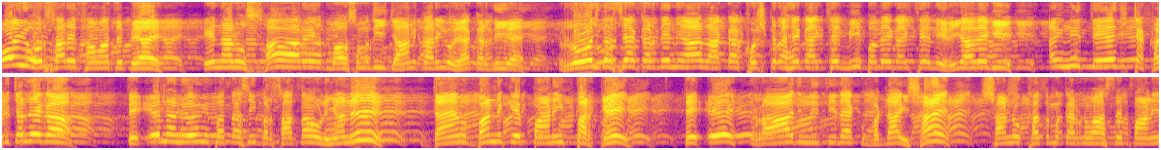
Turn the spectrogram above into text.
ਉਹ ਹੀ ਹੋਰ ਸਾਰੇ ਥਾਵਾਂ ਤੇ ਪਿਆ ਹੈ। ਇਹਨਾਂ ਨੂੰ ਸਾਰੇ ਮੌਸਮ ਦੀ ਜਾਣਕਾਰੀ ਹੋਇਆ ਕਰਦੀ ਹੈ। ਰੋਜ਼ ਦੱਸਿਆ ਕਰਦੇ ਨੇ ਆ ਇਲਾਕਾ ਖੁਸ਼ਕ ਰਹੇਗਾ, ਇੱਥੇ ਮੀਂਹ ਪਵੇਗਾ, ਇੱਥੇ ਹਨੇਰੀ ਆਵੇਗੀ, ਇੰਨੀ ਤੇਜ਼ ਝੱਖੜ ਚੱਲੇਗਾ। ਤੇ ਇਹਨਾਂ ਨੂੰ ਇਹ ਵੀ ਪਤਾ ਸੀ, ਬਰਸਾਤਾਂ ਹੋਣੀਆਂ ਨੇ। ਡੈਮ ਬੰਨ ਕੇ ਪਾਣੀ ਭਰ ਕੇ ਤੇ ਇਹ ਰਾਜਨੀਤੀ ਦਾ ਇੱਕ ਵੱਡਾ ਹਿੱਸਾ ਹੈ। ਸਾਨੂੰ ਖਤਮ ਕਰਨ ਵਾਸਤੇ ਪਾਣੀ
